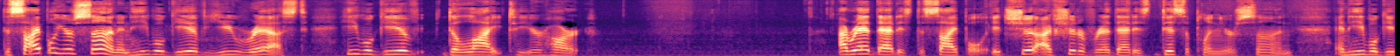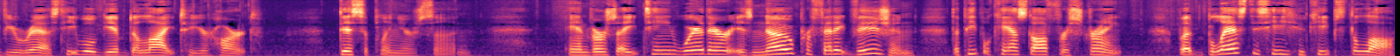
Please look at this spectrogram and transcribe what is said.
Disciple your son, and he will give you rest. He will give delight to your heart. I read that as disciple. It should I should have read that as discipline your son, and he will give you rest. He will give delight to your heart. Discipline your son. And verse 18, where there is no prophetic vision, the people cast off restraint. But blessed is he who keeps the law.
